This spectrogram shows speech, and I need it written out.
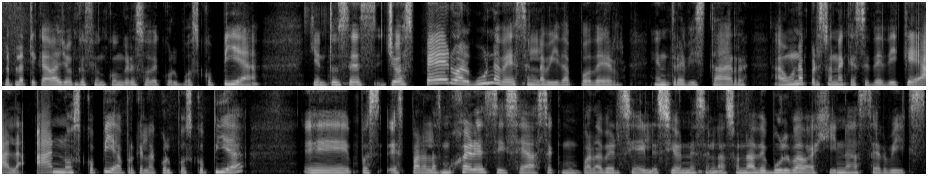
le platicaba John que fui a un congreso de colposcopía y entonces yo espero alguna vez en la vida poder entrevistar a una persona que se dedique a la anoscopía, porque la colposcopía eh, pues es para las mujeres y se hace como para ver si hay lesiones en la zona de vulva, vagina, cervix,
